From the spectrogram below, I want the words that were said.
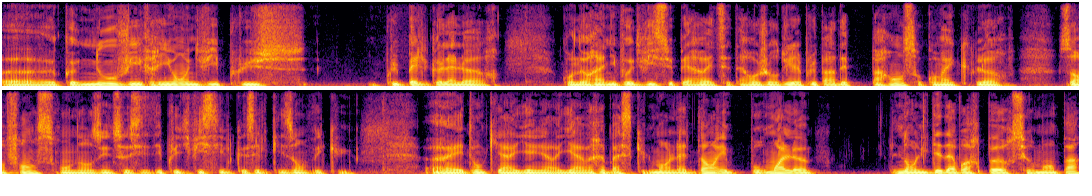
euh, que nous vivrions une vie plus plus belle que la leur qu'on aurait un niveau de vie supérieur, etc. Aujourd'hui, la plupart des parents sont convaincus que leurs enfants seront dans une société plus difficile que celle qu'ils ont vécue. Euh, et donc, il y, y, a un vrai basculement là-dedans. Et pour moi, le, non, l'idée d'avoir peur, sûrement pas.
